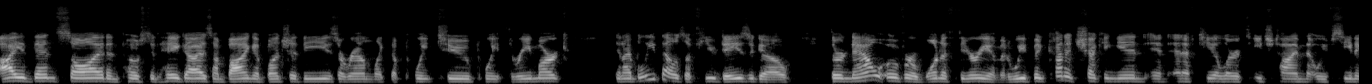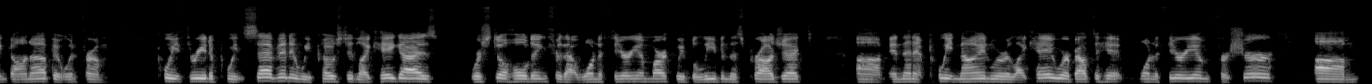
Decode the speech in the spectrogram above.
I then saw it and posted, hey guys, I'm buying a bunch of these around like the 0.2, 0.3 mark. And I believe that was a few days ago. They're now over one Ethereum. And we've been kind of checking in in NFT alerts each time that we've seen it gone up. It went from 0.3 to 0.7. And we posted, like, hey guys, we're still holding for that one Ethereum mark. We believe in this project. Um, and then at 0.9, we were like, hey, we're about to hit one Ethereum for sure. Um,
